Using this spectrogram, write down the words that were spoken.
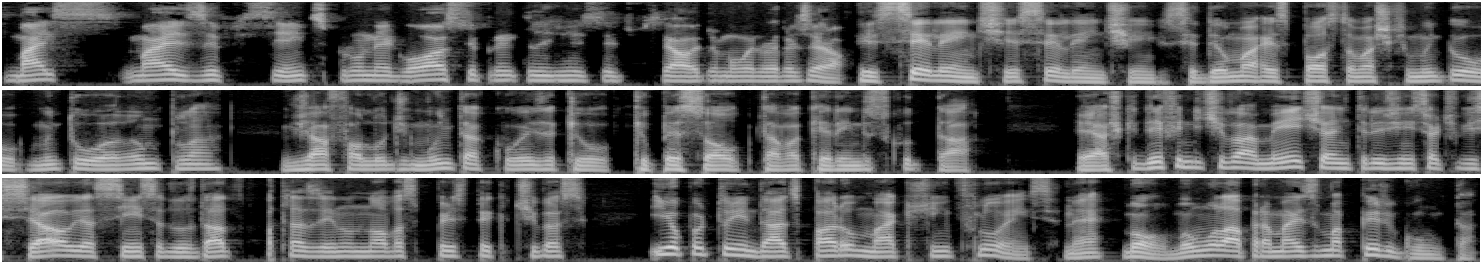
mais, mais eficientes para o negócio e para a inteligência artificial de uma maneira geral. Excelente, excelente. Você deu uma resposta, eu acho que muito, muito ampla, já falou de muita coisa que o, que o pessoal estava querendo escutar. É, acho que definitivamente a inteligência artificial e a ciência dos dados estão trazendo novas perspectivas e oportunidades para o marketing influência, né? Bom, vamos lá para mais uma pergunta.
